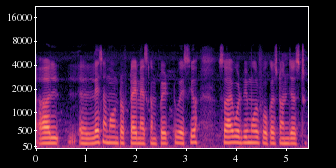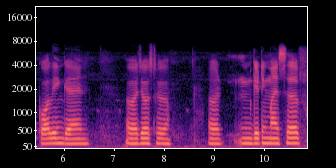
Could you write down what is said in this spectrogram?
a, a less amount of time as compared to SEO so I would be more focused on just calling and uh, just uh, uh, getting myself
